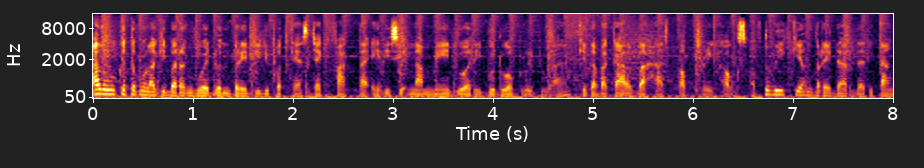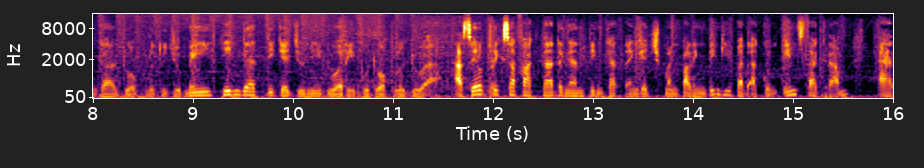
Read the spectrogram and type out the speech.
Halo, ketemu lagi bareng gue Don Brady di podcast Cek Fakta edisi 6 Mei 2022. Kita bakal bahas top 3 hoax of the week yang beredar dari tanggal 27 Mei hingga 3 Juni 2022. Hasil periksa fakta dengan tingkat engagement paling tinggi pada akun Instagram at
